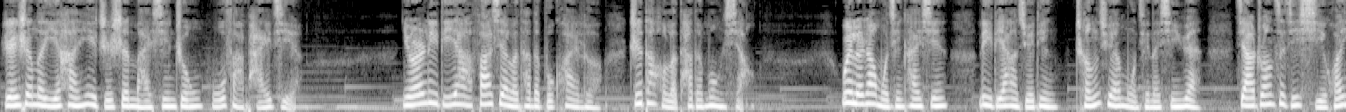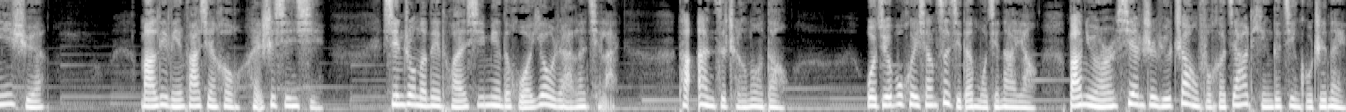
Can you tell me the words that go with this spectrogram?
人生的遗憾一直深埋心中，无法排解。女儿莉迪亚发现了他的不快乐，知道了他的梦想。为了让母亲开心，莉迪亚决定成全母亲的心愿，假装自己喜欢医学。玛丽琳发现后很是欣喜，心中的那团熄灭的火又燃了起来。她暗自承诺道：“我绝不会像自己的母亲那样，把女儿限制于丈夫和家庭的禁锢之内，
